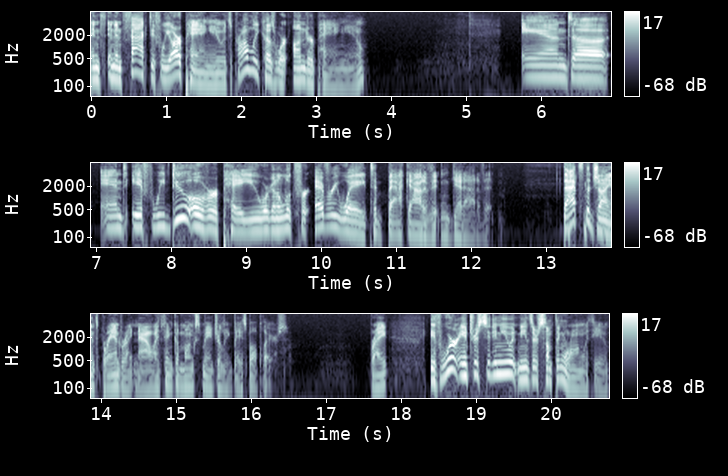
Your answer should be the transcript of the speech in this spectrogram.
And and in fact, if we are paying you, it's probably because we're underpaying you. And uh, and if we do overpay you, we're going to look for every way to back out of it and get out of it. That's the Giants brand right now, I think, amongst Major League Baseball players. Right? If we're interested in you, it means there's something wrong with you.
